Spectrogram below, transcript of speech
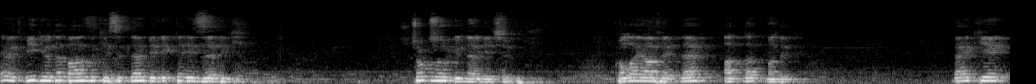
Evet videoda bazı kesitler birlikte izledik. Çok zor günler geçirdik. Kolay afetler atlatmadık. Belki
